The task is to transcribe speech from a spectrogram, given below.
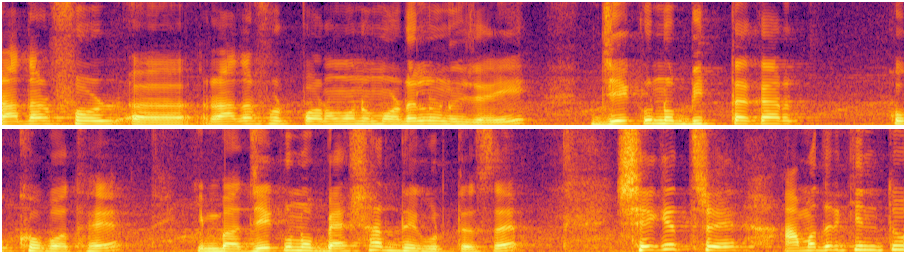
রাদারফোর্ড রাদারফোর্ড পরমাণু মডেল অনুযায়ী যে কোনো বৃত্তাকার কক্ষপথে কিংবা যে কোনো ব্যাসার্ধে ঘুরতেছে, সেক্ষেত্রে আমাদের কিন্তু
